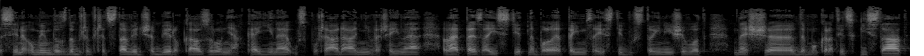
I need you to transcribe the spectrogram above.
si neumím dost dobře představit, že by dokázalo nějaké jiné uspořádání veřejné lépe zajistit nebo lépe jim zajistit důstojný život než eh, demokratický stát.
